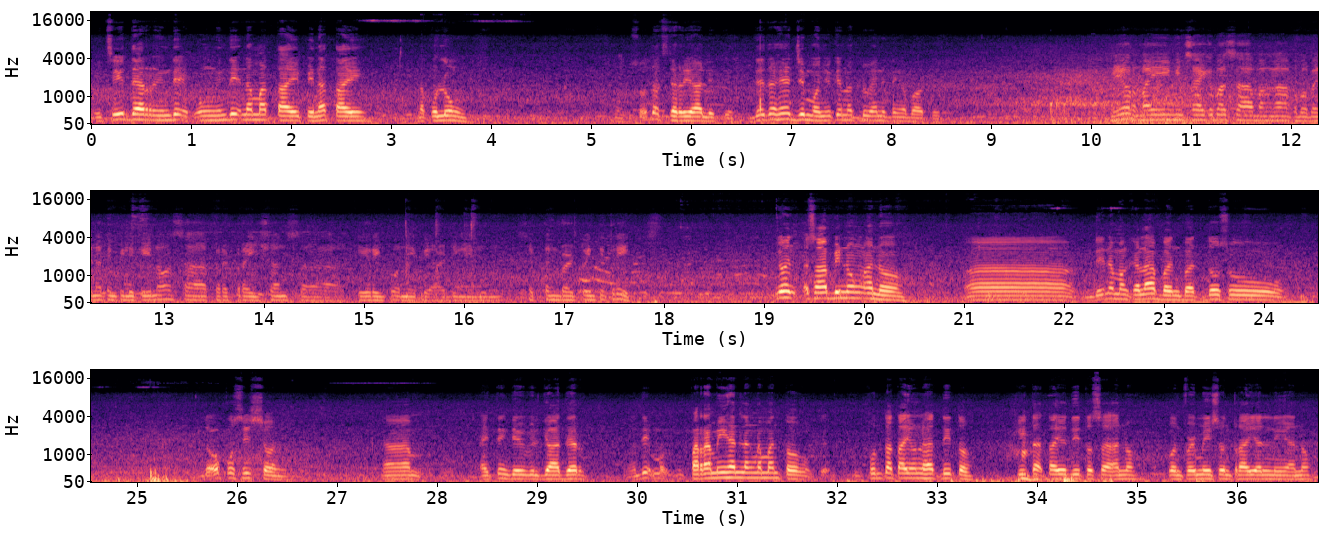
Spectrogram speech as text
it's either hindi, kung hindi namatay, pinatay, nakulong. So that's the reality. They're the hegemon, you cannot do anything about it. Mayor, may mensahe ka ba sa mga kababayan natin Pilipino sa preparation sa hearing po ni PRD ngayong September 23? Yun, sabi nung ano, ah, hindi naman kalaban but those who the opposition um, I think they will gather. Hindi paramihan lang naman to. Punta tayong lahat dito. Kita tayo dito sa ano confirmation trial ni ano.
